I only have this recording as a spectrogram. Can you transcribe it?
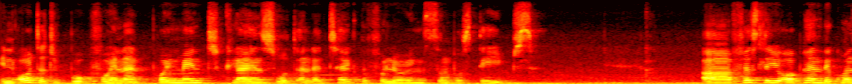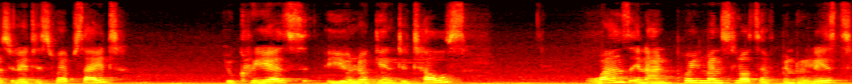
in order to book for an appointment, clients would undertake the following simple steps. Uh, firstly, you open the consulate's website. You create your login details. Once an appointment slots have been released,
